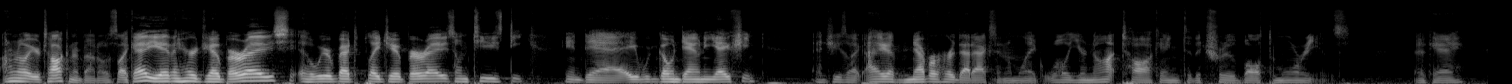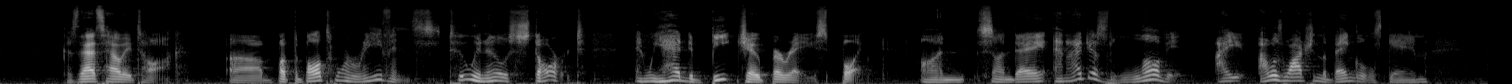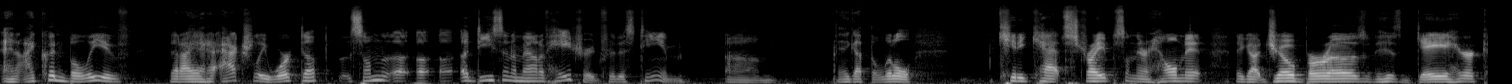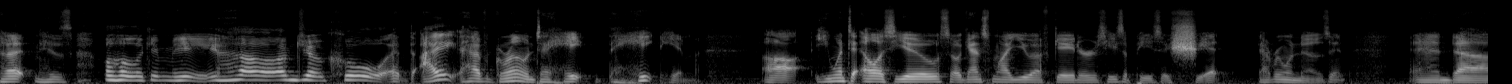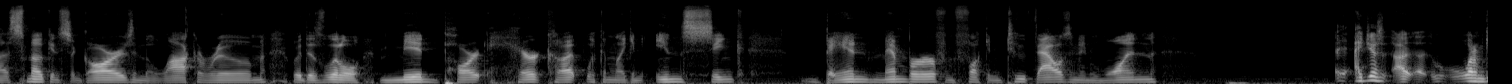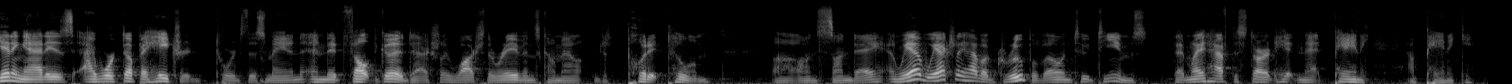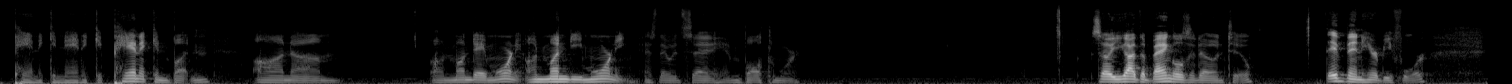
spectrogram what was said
"I don't know what you're talking about." I was like, "Hey, you haven't heard Joe Burrows? Uh, we were about to play Joe Burrows on Tuesday, and uh, we're going down the ocean." And she's like, "I have never heard that accent." I'm like, "Well, you're not talking to the true Baltimoreans, okay? Because that's how they talk." Uh, but the Baltimore Ravens, two and zero start, and we had to beat Joe Burrows, but on Sunday, and I just love it. I I was watching the Bengals game, and I couldn't believe that I had actually worked up some a, a, a decent amount of hatred for this team. Um, they got the little kitty cat stripes on their helmet. They got Joe Burrows with his gay haircut and his oh look at me oh I'm Joe Cool. I have grown to hate hate him. Uh, he went to LSU, so against my UF Gators, he's a piece of shit. Everyone knows it. And uh, smoking cigars in the locker room with his little mid part haircut, looking like an NSYNC band member from fucking 2001. I just I, what I'm getting at is I worked up a hatred towards this man, and it felt good to actually watch the Ravens come out and just put it to him uh, on Sunday. And we have we actually have a group of 0 2 teams that might have to start hitting that panic. I'm panicking, panicking, panicking, panicking button on um, on Monday morning, on Monday morning, as they would say in Baltimore. So you got the Bengals at 0 2. They've been here before.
